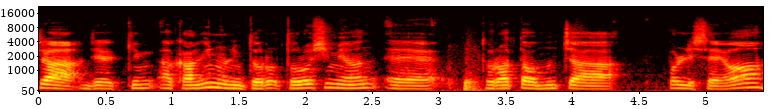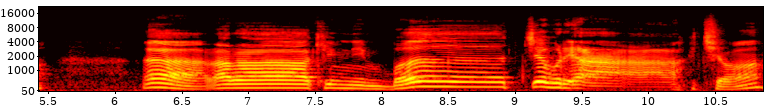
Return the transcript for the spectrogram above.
자, 이제 김, 아, 강인우님 들어, 들어오시면, 에, 들어왔다고 문자 올리세요. 예, 라라킴님, 멋져버려. 그쵸?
